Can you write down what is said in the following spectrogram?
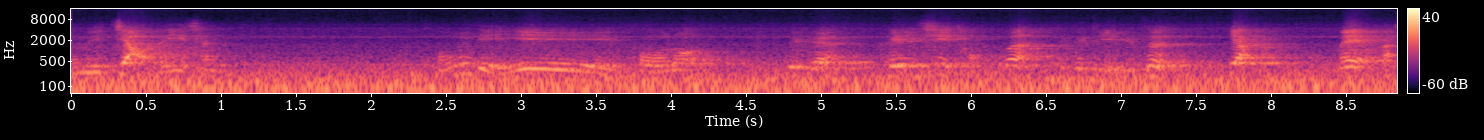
那么叫了一声，铜底脱落，这个黑气筒啊，这个底子掉没有了。”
